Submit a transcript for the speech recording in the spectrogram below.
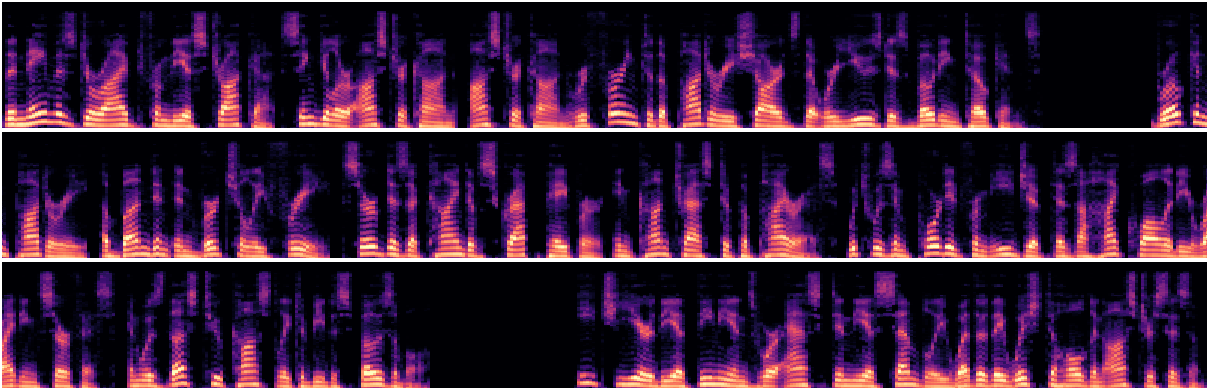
The name is derived from the ostraka singular ostrakon, ostrakon referring to the pottery shards that were used as voting tokens. Broken pottery, abundant and virtually free, served as a kind of scrap paper in contrast to papyrus, which was imported from Egypt as a high-quality writing surface, and was thus too costly to be disposable. Each year the Athenians were asked in the assembly whether they wished to hold an ostracism.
